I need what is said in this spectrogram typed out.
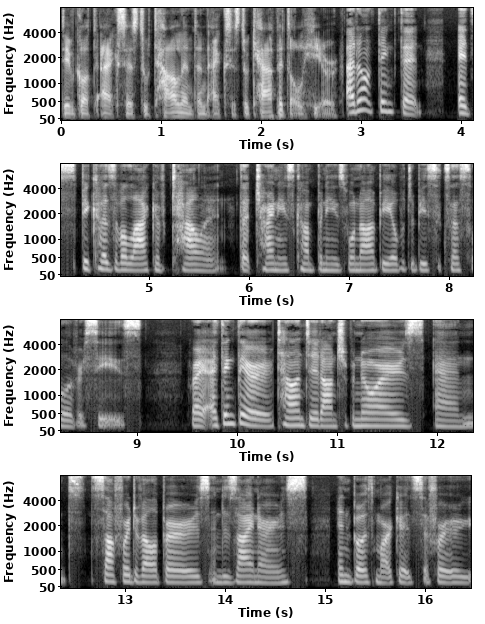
they've got access to talent and access to capital here. I don't think that it's because of a lack of talent that Chinese companies will not be able to be successful overseas. Right? I think they're talented entrepreneurs and software developers and designers. In both markets if we're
